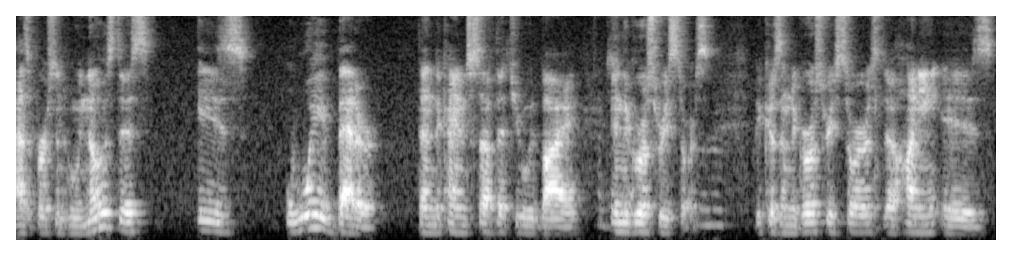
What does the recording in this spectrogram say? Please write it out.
as a person who knows this is way better than the kind of stuff that you would buy in the grocery stores. Mm-hmm. Because in the grocery stores the honey is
